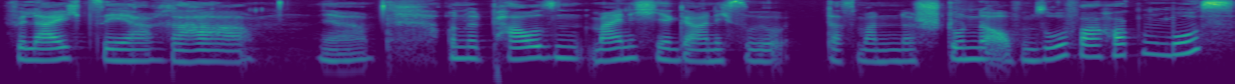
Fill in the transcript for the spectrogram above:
vielleicht sehr rar. Ja. Und mit Pausen meine ich hier gar nicht so, dass man eine Stunde auf dem Sofa hocken muss,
